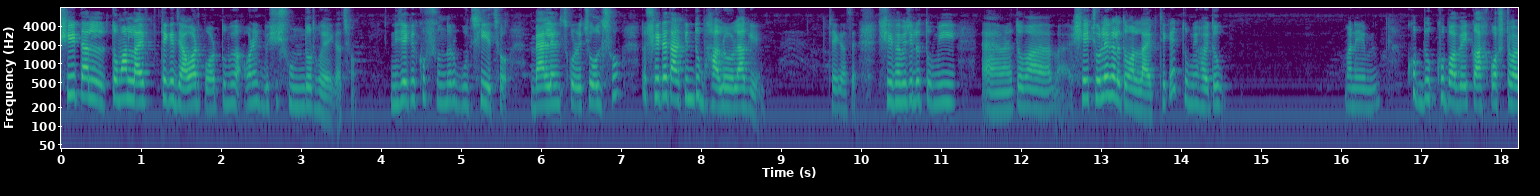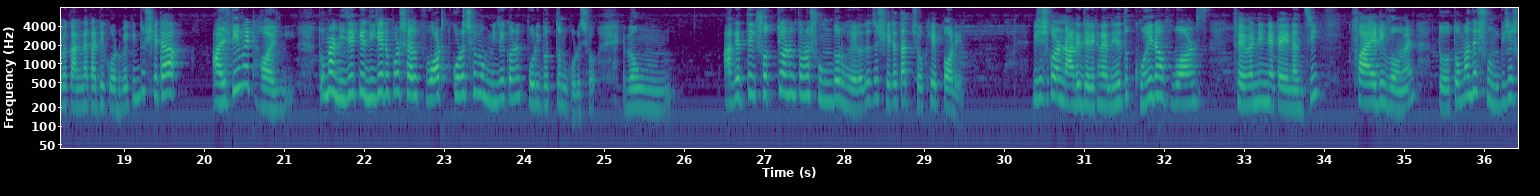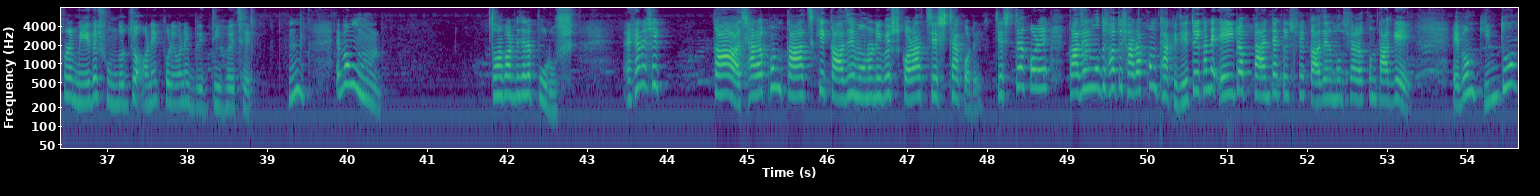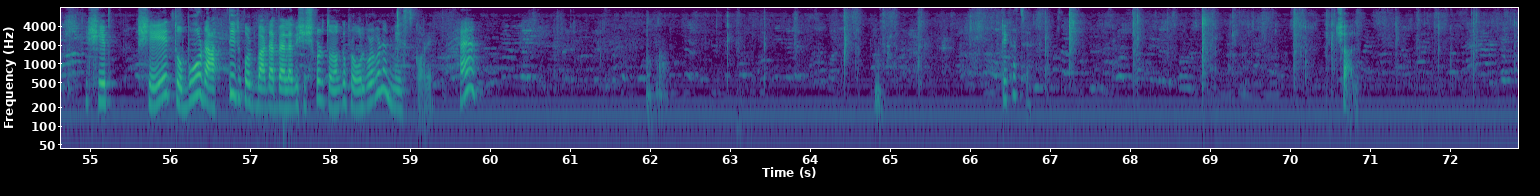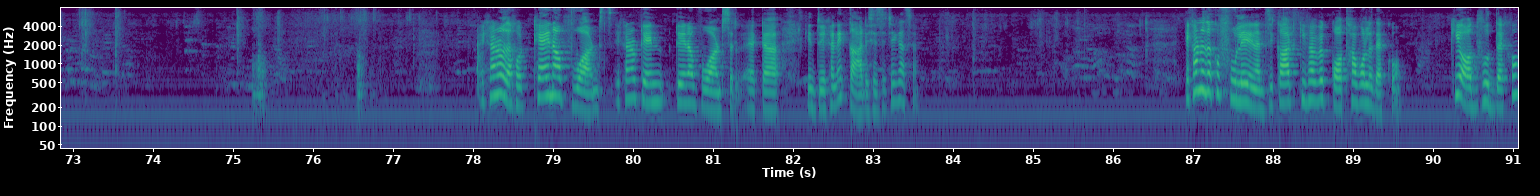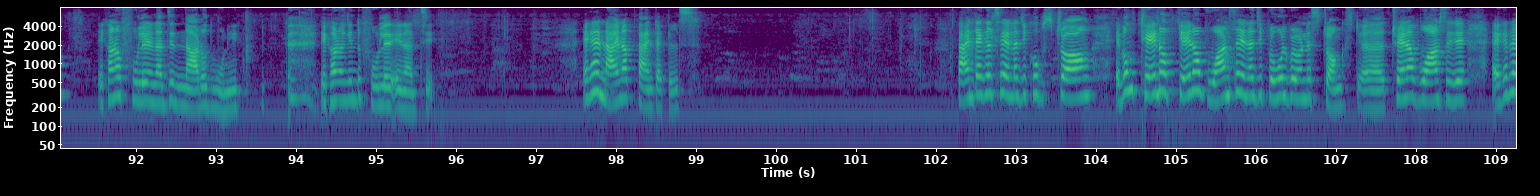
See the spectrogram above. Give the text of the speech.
সে তার তোমার লাইফ থেকে যাওয়ার পর তুমি অনেক বেশি সুন্দর হয়ে গেছো। নিজেকে খুব সুন্দর গুছিয়েছো ব্যালেন্স করে চলছো, তো সেটা তার কিন্তু ভালো লাগে। ঠিক আছে? সে ভেবেছিল তুমি তোমার সে চলে গেলে তোমার লাইফ থেকে, তুমি হয়তো মানে খুব দুঃখ পাবে কষ্ট পাবে, কান্নাকাটি করবে, কিন্তু সেটা আলটিমেট হয়নি। তোমরা নিজেকে, নিজের উপর সেলফ ওয়ার্থ করেছ এবং নিজেকে অনেক পরিবর্তন করেছ এবং আগের থেকে সত্যি অনেক তোমরা সুন্দর হয়ে গেছো, তো সেটা তার চোখে পড়ে। বিশেষ করে নারীদের এখানে, যেহেতু কুইন অফ ওয়ান্স ফেমিনিন একটা এনার্জি ফায়ারি ওম্যান তো তোমাদের বিশেষ করে মেয়েদের সৌন্দর্য অনেক পরিমাণে বৃদ্ধি হয়েছে, হুম? এবং তোমার পার্টনার যারা পুরুষ, এখানে সে কাজ, সারাক্ষণ কাজকে কাজে মনোনিবেশ করার চেষ্টা করে। চেষ্টা করে কাজের মধ্যে হয়তো সারাক্ষণ থাকে, যেহেতু এখানে এইটা প্যান্টাকে সে কাজের মধ্যে সারাক্ষণ থাকে। এবং কিন্তু সে সে তবুও রাত্রির বাটা বেলা বিশেষ করে তোমাকে প্রবল পরিমাণে মিস করে হ্যাঁ? ঠিক আছে? চল। এখানেও দেখো টেন অফ ওয়ান্স এখানেও টেন টেন অফ ওয়ান্সের একটা কিন্তু এখানে কার্ড এসেছে, ঠিক আছে? এখানেও দেখো ফুলের এনার্জি কার্ড কীভাবে কথা বলে দেখো? কি অদ্ভুত, দেখো? এখানেও ফুলের এনার্জি নারদ মুনি। এখানেও কিন্তু ফুলের এনার্জি এখানে নাইন অফ প্যান্টাকেলস প্যান্টাকেলসের এনার্জি খুব স্ট্রং এবং টেন অফ টেন অফ ওয়ান্সের এনার্জি প্রবল পরিমাণে স্ট্রং টেন অফ ওয়ান্স যে এখানে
